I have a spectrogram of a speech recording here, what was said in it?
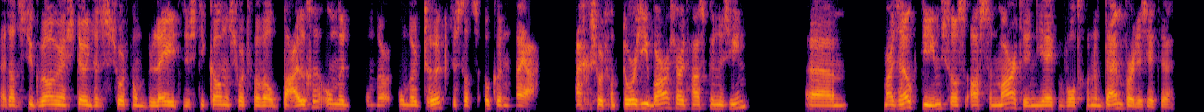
Uh, dat is natuurlijk wel weer een steun, dat is een soort van blade. Dus die kan een soort van wel buigen onder, onder, onder druk. Dus dat is ook een, nou ja, eigenlijk een soort van torsiebar, zou je het haast kunnen zien. Um, maar er zijn ook teams, zoals Aston Martin, die heeft bijvoorbeeld gewoon een demper er zitten.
